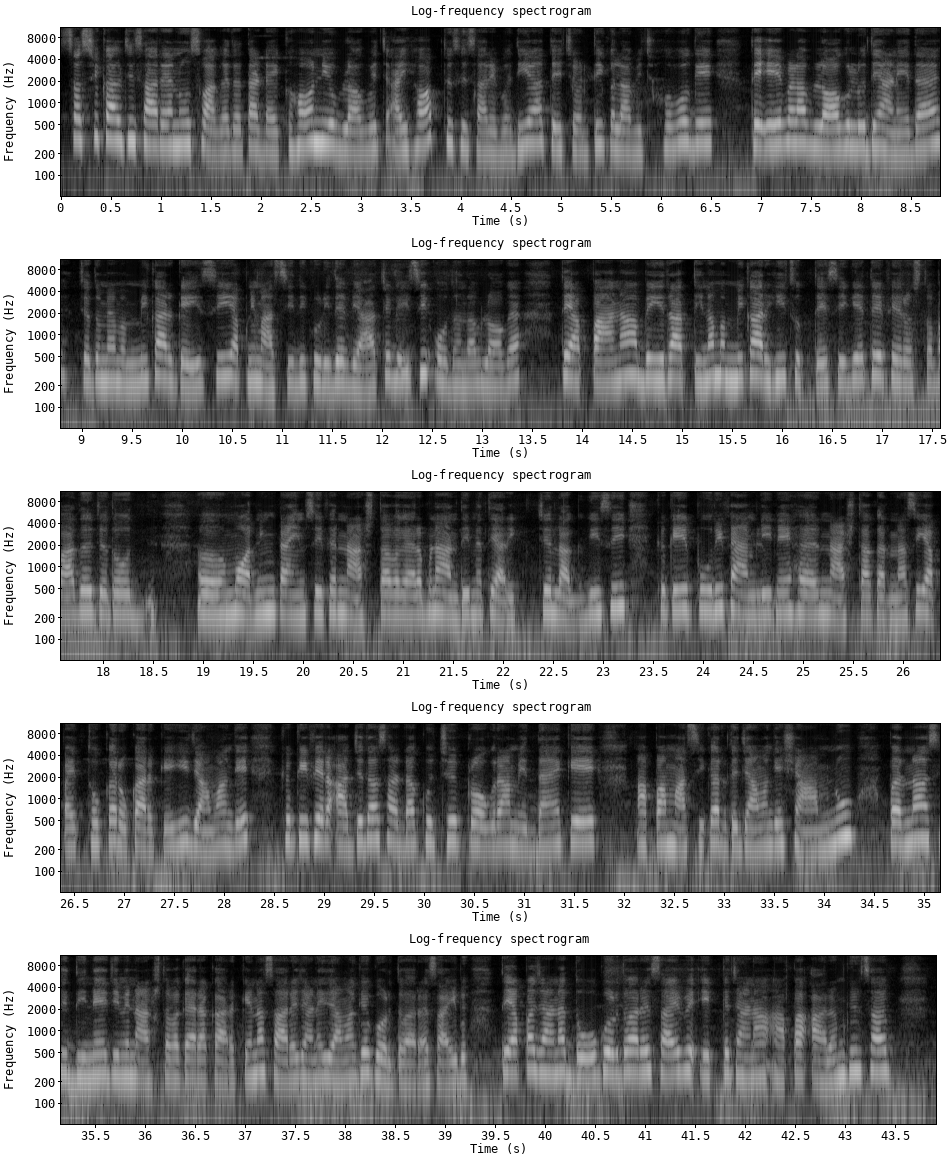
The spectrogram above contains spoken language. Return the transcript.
ਸਤਿ ਸ਼੍ਰੀ ਅਕਾਲ ਜੀ ਸਾਰਿਆਂ ਨੂੰ, ਸਵਾਗਤ ਹੈ ਤੁਹਾਡਾ ਇੱਕ ਹੋਰ ਨਿਊ ਵਲੌਗ ਵਿੱਚ। ਆਈ ਹੋਪ ਤੁਸੀਂ ਸਾਰੇ ਵਧੀਆ ਤੇ ਚੜ੍ਹਦੀ ਕਲਾ ਵਿੱਚ ਹੋਵੋਗੇ। ਤੇ ਇਹ ਵਾਲਾ ਵਲੌਗ ਲੁਧਿਆਣੇ ਦਾ ਹੈ। ਜਦੋਂ ਮੈਂ ਮੰਮੀ ਘਰ ਗਈ ਸੀ, ਆਪਣੀ ਮਾਸੀ ਦੀ ਕੁੜੀ ਦੇ ਵਿਆਹ 'ਚ ਗਈ ਸੀ, ਉਦੋਂ ਦਾ ਵਲੌਗ ਹੈ। ਤੇ ਆਪਾਂ ਨਾ ਵੀ ਰਾਤੀ ਨਾ ਮੰਮੀ ਘਰ ਹੀ ਸੁੱਤੇ ਸੀਗੇ ਤੇ ਫਿਰ ਉਸ ਤੋਂ ਬਾਅਦ ਜਦੋਂ ਮਾਰਨਿੰਗ ਟਾਈਮ ਸੀ, ਫਿਰ ਨਾਸ਼ਤਾ ਵਗੈਰਾ ਬਣਾਉਣ ਦੀ ਮੈਂ ਤਿਆਰੀ 'ਚ ਲੱਗ ਗਈ ਸੀ, ਕਿਉਂਕਿ ਪੂਰੀ ਫੈਮਿਲੀ ਨੇ ਹ, ਨਾਸ਼ਤਾ ਕਰਨਾ ਸੀ। ਆਪਾਂ ਇੱਥੋਂ ਘਰੋਂ ਕਰਕੇ ਹੀ ਜਾਵਾਂਗੇ, ਕਿਉਂਕਿ ਫਿਰ ਅੱਜ ਦਾ ਸਾਡਾ ਕੁਝ ਪ੍ਰੋਗਰਾਮ ਇਦਾਂ ਹੈ ਕਿ ਆਪਾਂ ਮਾਸੀ ਘਰ ਤੇ ਜਾਵਾਂਗੇ ਸ਼ਾਮ ਨੂੰ। ਪਰ ਨਾ ਅਸੀਂ ਦਿਨੇ ਜਿਵੇਂ ਨਾਸ਼ਤਾ ਵਗੈਰਾ ਕਰ ਕਰਕੇ ਨਾ ਸਾਰੇ ਜਾਣੇ ਜਾਵਾਂਗੇ ਗੁਰਦੁਆਰਾ ਸਾਹਿਬ। ਤੇ ਆਪਾਂ ਜਾਣਾ ਦੋ ਗੁਰਦੁਆਰੇ ਸਾਹਿਬ, ਇੱਕ ਜਾਣਾ ਆਪਾਂ ਆਲਮਗੀਰ ਸਾਹਿਬ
